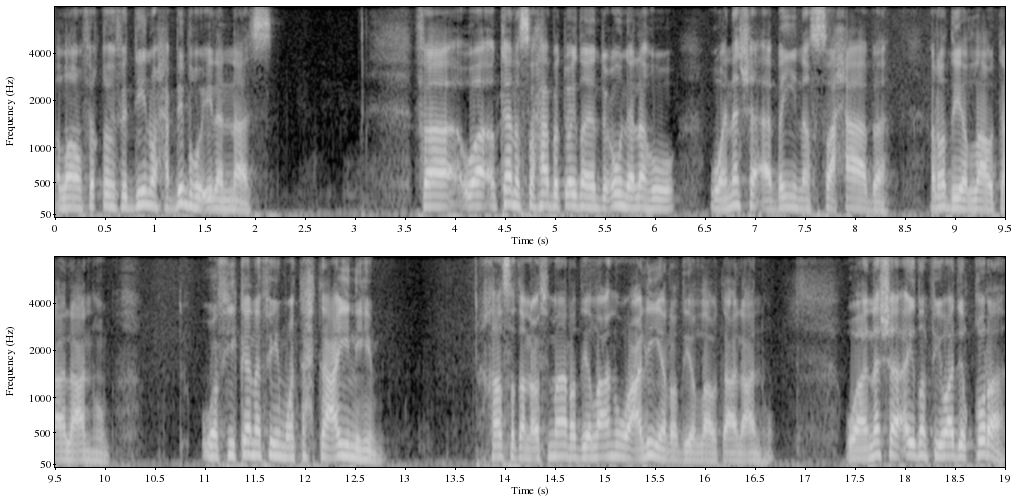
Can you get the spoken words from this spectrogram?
اللهم فقهه في الدين وحببه إلى الناس. ف وكان الصحابة أيضا يدعون له ونشأ بين الصحابة رضي الله تعالى عنهم. وفي كنفهم وتحت عينهم خاصة عثمان رضي الله عنه وعلي رضي الله تعالى عنه. ونشأ أيضا في وادي القرى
